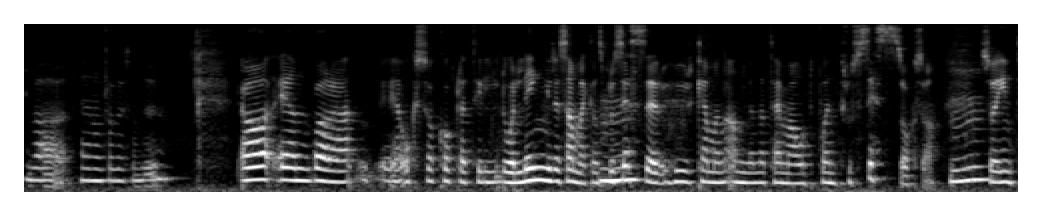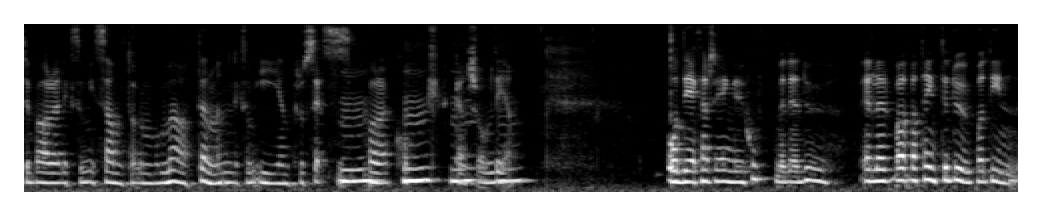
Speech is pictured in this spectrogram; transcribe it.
Vad, är det någon fråga som du... Ja, en bara eh, också kopplat till då längre samverkansprocesser. Mm. Hur kan man använda timeout på en process också? Mm. Så inte bara liksom i samtalen på möten men liksom i en process. Mm. Bara kort Mm. kanske om det. Mm. Och det kanske hänger ihop med det du... Eller vad, vad tänkte du på din...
